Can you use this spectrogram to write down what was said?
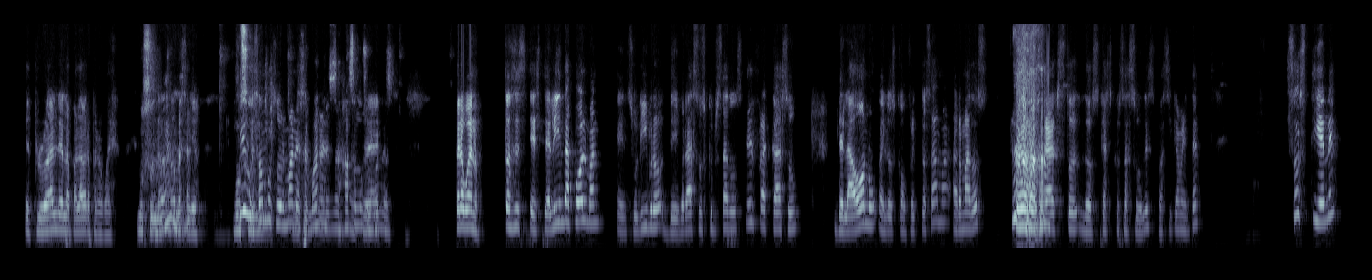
el, plural de la palabra, pero vaya. musulmanes. No, me salió. Sí, son musulmanes. musulmanes. Ajá, son musulmanes. Pero bueno, entonces, este, Linda Polman, en su libro De Brazos Cruzados, el fracaso de la ONU en los conflictos armados, los cascos azules, básicamente, sostiene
